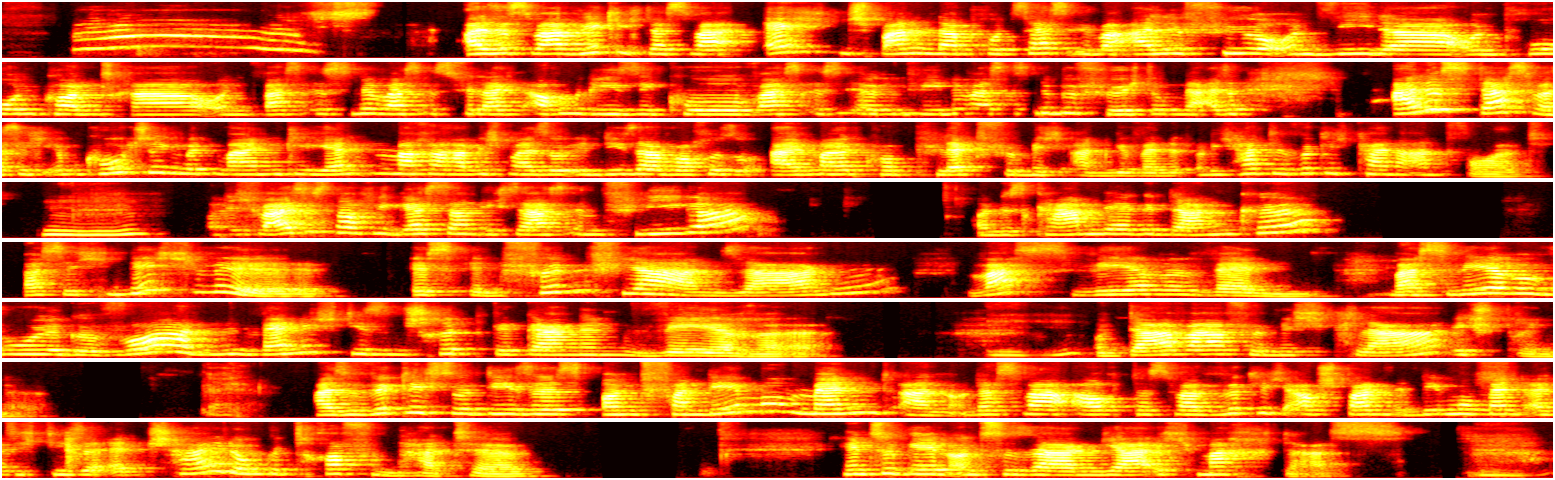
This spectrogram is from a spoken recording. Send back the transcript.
Also es war wirklich, das war echt ein spannender Prozess über alle für und wider und pro und contra und was ist, ne, was ist vielleicht auch ein Risiko, was ist irgendwie, ne, was ist eine Befürchtung. Ne? Also alles das, was ich im Coaching mit meinen Klienten mache, habe ich mal so in dieser Woche so einmal komplett für mich angewendet und ich hatte wirklich keine Antwort. Mhm. Und ich weiß es noch wie gestern, ich saß im Flieger und es kam der Gedanke, was ich nicht will, ist in fünf Jahren sagen, was wäre, wenn? Was wäre wohl geworden, wenn ich diesen Schritt gegangen wäre? Mhm. Und da war für mich klar, ich springe. Also wirklich so dieses, und von dem Moment an, und das war auch, das war wirklich auch spannend, in dem Moment, als ich diese Entscheidung getroffen hatte, hinzugehen und zu sagen, ja, ich mache das.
